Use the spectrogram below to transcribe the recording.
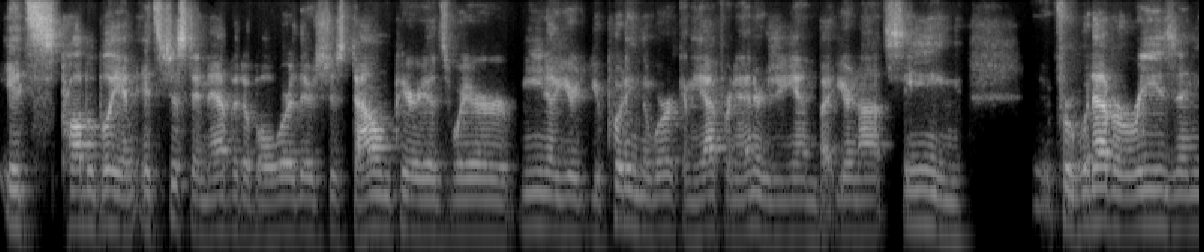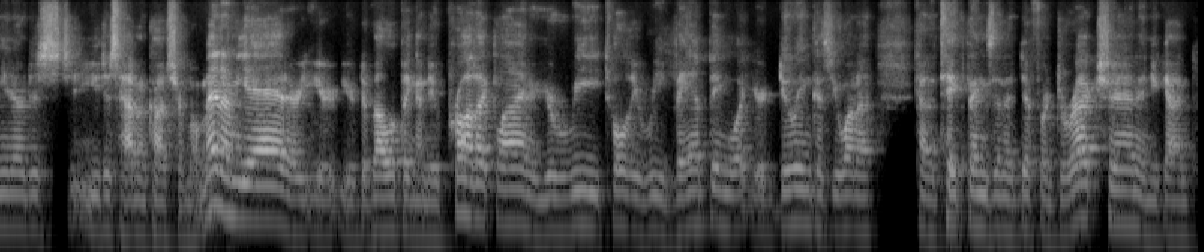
It's probably and it's just inevitable where there's just down periods where you know you're you're putting the work and the effort and energy in, but you're not seeing for whatever reason, you know, just you just haven't caught your momentum yet, or you're you're developing a new product line, or you're re totally revamping what you're doing because you want to kind of take things in a different direction, and you got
